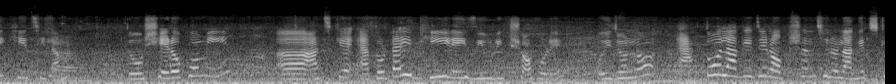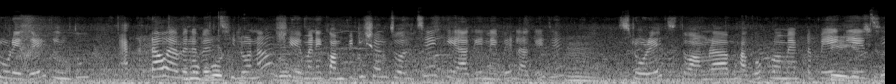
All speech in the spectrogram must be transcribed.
দেখিয়েছিলাম। তো সেরকমই আজকে এতটাই ভিড় এই জিউরিক শহরে। ওই জন্য এত লাগেজের অপশান ছিল লাগেজ স্টোরেজের কিন্তু একটাও অ্যাভেলেবেল ছিল না। সে মানে কম্পিটিশন চলছে কে আগে নেবে লাগেজের হুম, স্টোরেজ তো আমরা ভাগ্যক্রমে একটা পেয়ে গিয়েছি।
